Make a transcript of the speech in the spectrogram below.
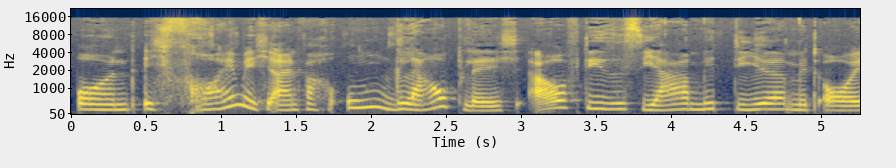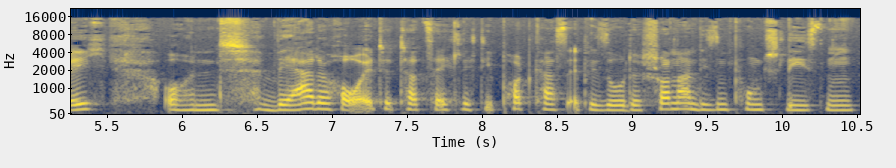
und ich freue mich einfach unglaublich auf dieses Jahr mit dir, mit euch und werde heute tatsächlich die Podcast-Episode schon an diesem Punkt schließen.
